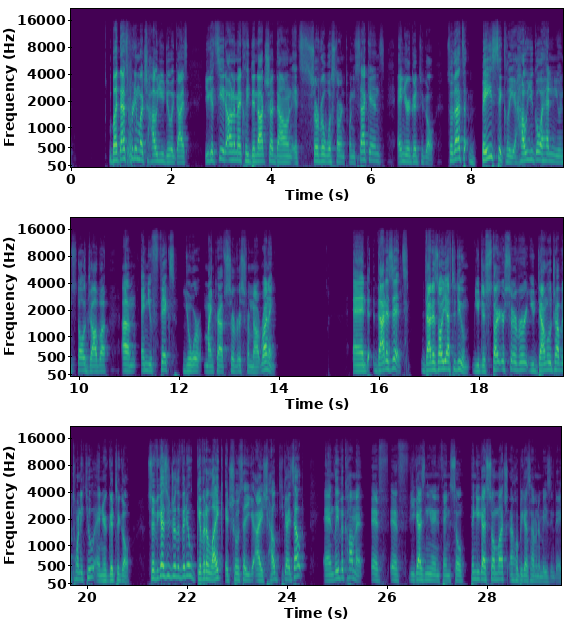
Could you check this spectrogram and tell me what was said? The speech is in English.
But that's pretty much how you do it, guys. You can see it automatically did not shut down. Its server will start in 20 seconds and you're good to go. So that's basically how you go ahead and you install Java um, and you fix your Minecraft servers from not running. And that is it. That is all you have to do. You just start your server, you download Java 22, and you're good to go. So if you guys enjoyed the video, give it a like. It shows that you, I helped you guys out. And leave a comment if if you guys need anything. So thank you guys so much. and I hope you guys have an amazing day.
